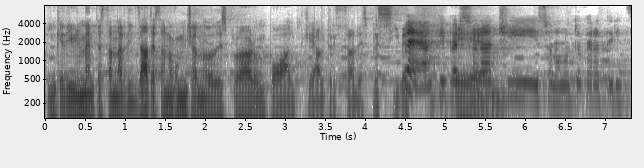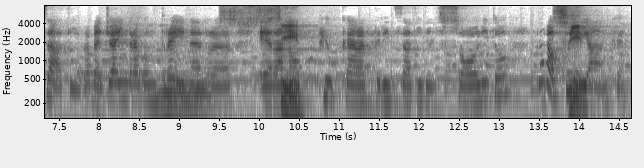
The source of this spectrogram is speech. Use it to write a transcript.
incredibilmente standardizzata e stanno cominciando ad esplorare un po' anche altre strade espressive. Beh, anche i Ehm, personaggi sono molto caratterizzati. Vabbè, già in Dragon Trainer Mm, erano sì. più caratterizzati del solito, però Sì. qui anche.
